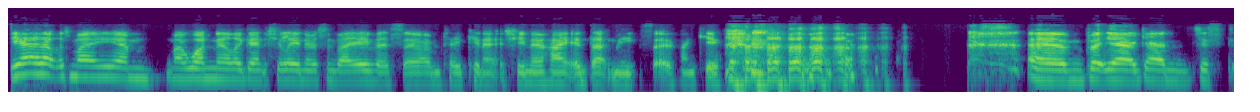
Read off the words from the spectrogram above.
Yeah, that was my um my one 0 against Jelena Isinbayeva, so I'm taking it. She no heighted that meet, so thank you. um, but yeah, again, just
